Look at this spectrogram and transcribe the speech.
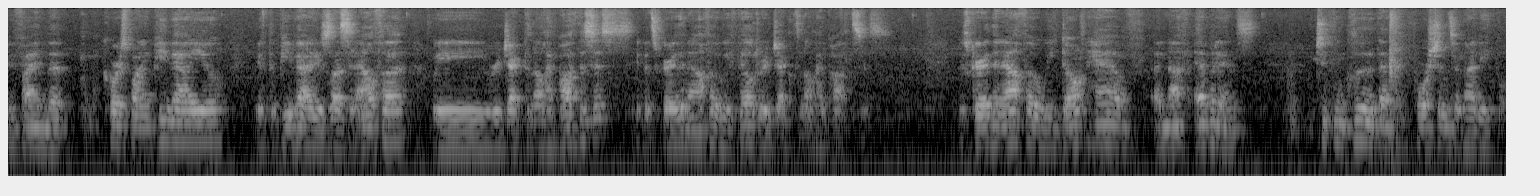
We find the corresponding p-value. If the p-value is less than alpha, we reject the null hypothesis. If it's greater than alpha, we fail to reject the null hypothesis. If it's greater than alpha, we don't have enough evidence to conclude that the proportions are not equal.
